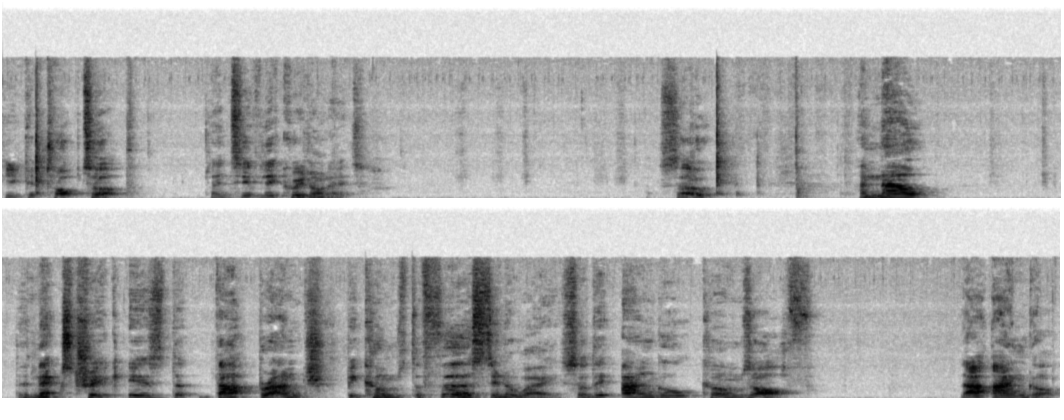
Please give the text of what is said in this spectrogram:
Keep it topped up. Plenty of liquid on it. So, and now the next trick is that that branch becomes the first in a way. So the angle comes off. That angle.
